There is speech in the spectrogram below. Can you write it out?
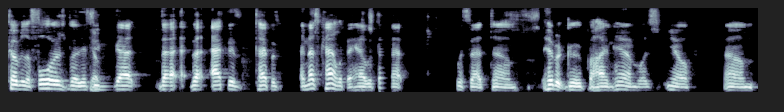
cover the floors. But if yep. you got that that active type of and that's kind of what they have with that with that um, Hibbert group behind him was you know um,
